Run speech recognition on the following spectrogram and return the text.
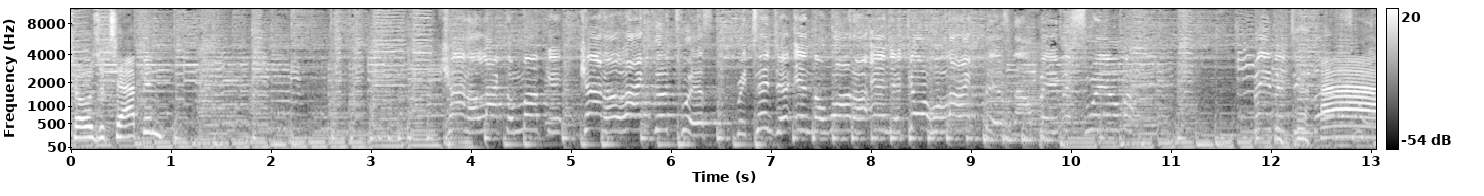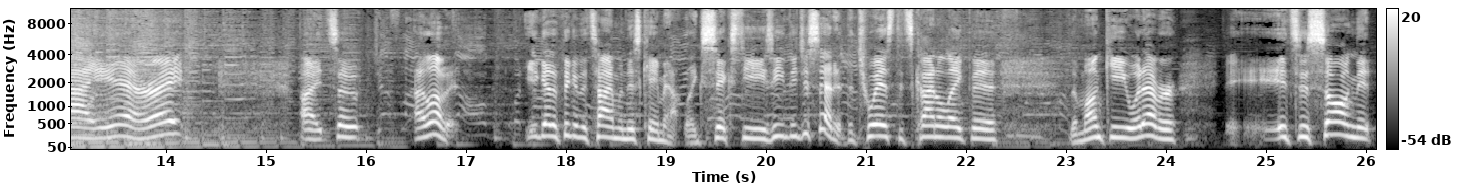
Toes are tapping. Kinda like the monkey, kinda like the twist. Pretend you're in the water and you go like this. Now, baby, swim. Baby, do the Ah, yeah, right? All right, so I love it. You got to think of the time when this came out, like 60s. He, they just said it. The twist, it's kind of like the the monkey, whatever. It's a song that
